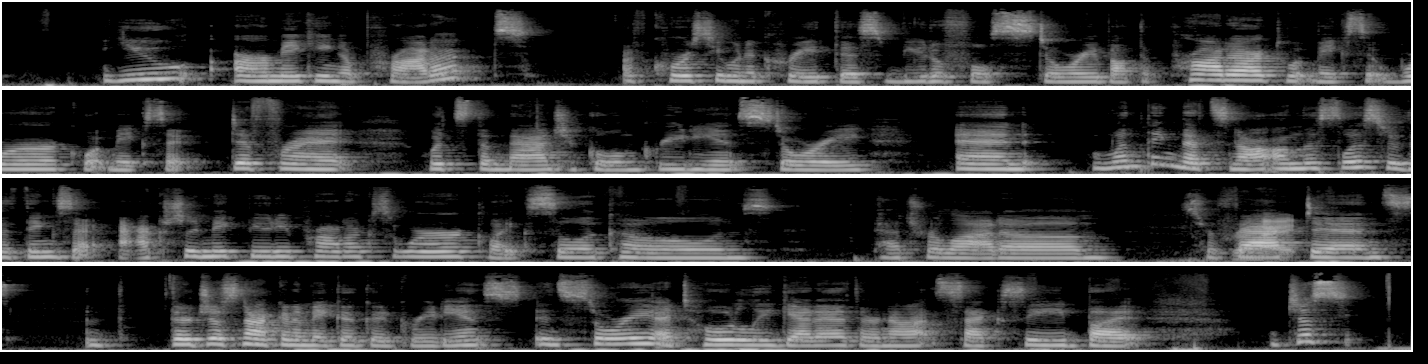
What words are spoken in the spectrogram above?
you are making a product of course, you want to create this beautiful story about the product, what makes it work, what makes it different, what's the magical ingredient story. And one thing that's not on this list are the things that actually make beauty products work, like silicones, petrolatum, surfactants. Right. They're just not going to make a good ingredients in story. I totally get it. They're not sexy, but just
